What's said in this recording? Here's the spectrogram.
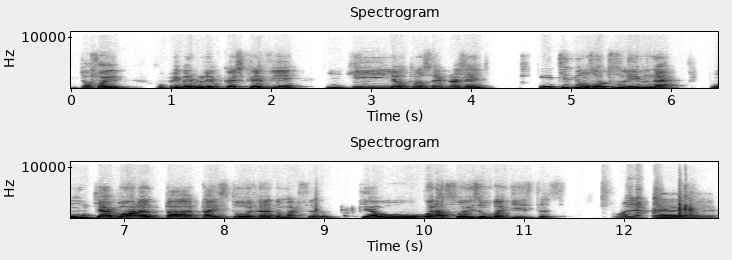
Então, foi o primeiro livro que eu escrevi e que eu trouxe aí para gente. E tive uns outros livros, né? Um que agora está tá estourando, Marcelo, que é o Orações Umbandistas. Olha. É,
